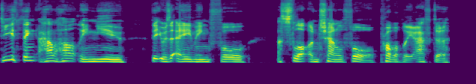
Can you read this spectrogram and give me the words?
Do you think Hal Hartley knew that he was aiming for a slot on Channel Four? Probably after,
